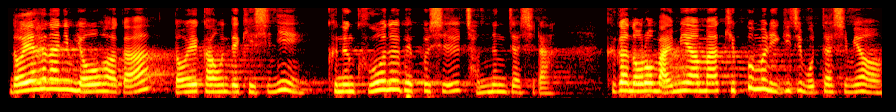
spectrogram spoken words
너의 하나님 여호와가 너의 가운데 계시니 그는 구원을 베푸실 전능자시라. 그가 너로 말미암아 기쁨을 이기지 못하시며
